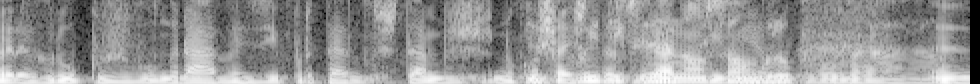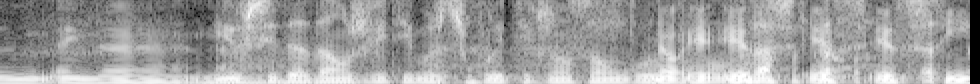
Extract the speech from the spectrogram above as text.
para grupos vulneráveis e, portanto, estamos no contexto da sociedade Os políticos ainda não civil. são um grupo vulnerável. Uh, ainda não. E os cidadãos vítimas dos políticos não são um grupo não, vulnerável. Esses, esses, esses, sim.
